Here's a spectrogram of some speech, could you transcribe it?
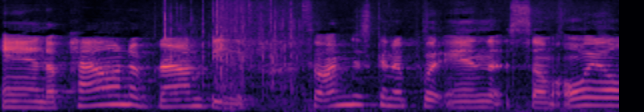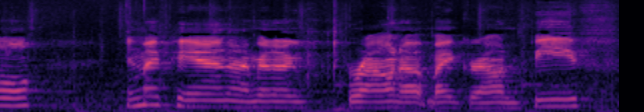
and a pound of ground beef. So I'm just gonna put in some oil in my pan and I'm gonna brown up my ground beef.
